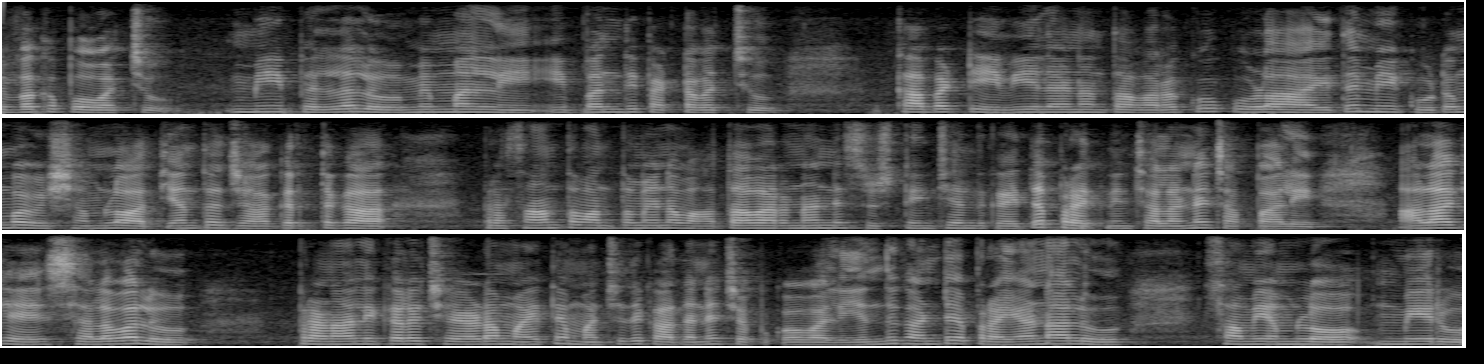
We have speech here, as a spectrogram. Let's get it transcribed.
ఇవ్వకపోవచ్చు. మీ పిల్లలు మిమ్మల్ని ఇబ్బంది పెట్టవచ్చు. కాబట్టి వీలైనంత వరకు కూడా అయితే మీ కుటుంబ విషయంలో అత్యంత జాగ్రత్తగా ప్రశాంతవంతమైన వాతావరణాన్ని సృష్టించేందుకైతే ప్రయత్నించాలనే చెప్పాలి. అలాగే సెలవులు ప్రణాళికలు చేయడం అయితే మంచిది కాదనే చెప్పుకోవాలి. ఎందుకంటే ప్రయాణాలు సమయంలో మీరు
